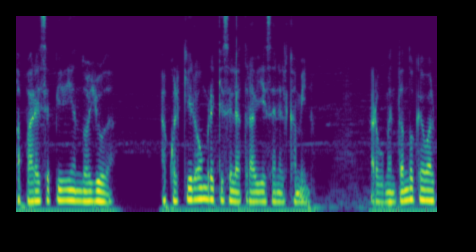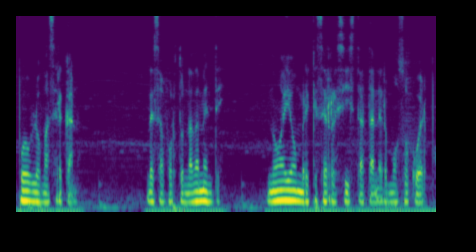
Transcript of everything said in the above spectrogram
aparece pidiendo ayuda a cualquier hombre que se le atraviesa en el camino, argumentando que va al pueblo más cercano. Desafortunadamente, no hay hombre que se resista a tan hermoso cuerpo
